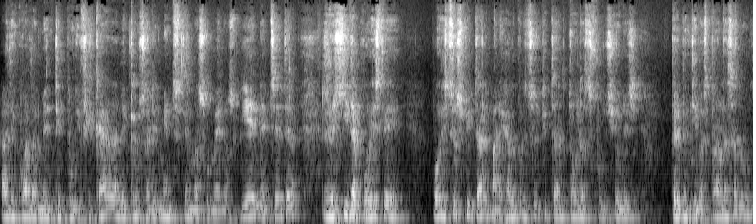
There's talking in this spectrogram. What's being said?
adecuadamente purificada, de que los alimentos estén más o menos bien, etcétera, regida por este por este hospital, manejado por este hospital, todas las funciones preventivas para la salud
